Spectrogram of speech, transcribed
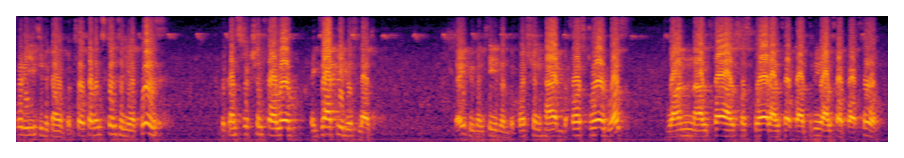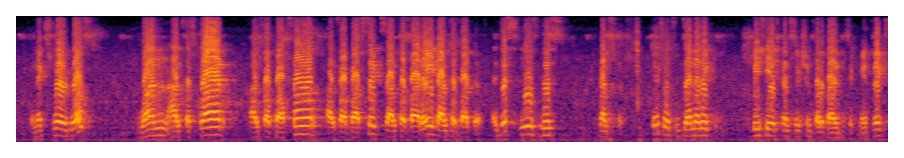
very easy to come up with. So, for instance, in your quiz, the construction followed exactly this logic right? You can see that the question had the first word was 1 alpha alpha square alpha power 3 alpha power 4. The next word was 1 alpha square alpha power 4 alpha power 6 alpha power 8 alpha power 10. I just use this construction. Okay, so it's a generic BCH construction for a parametric matrix.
